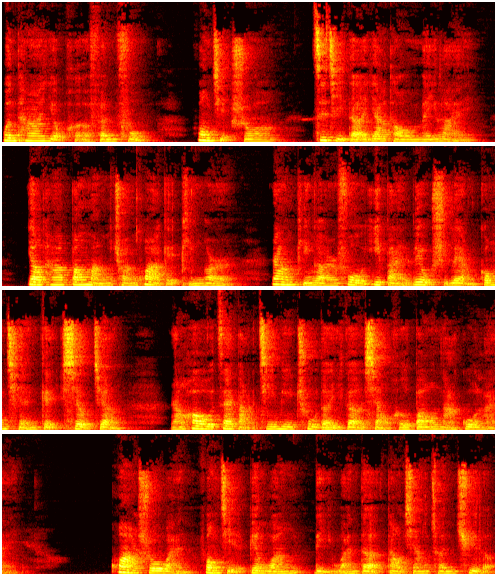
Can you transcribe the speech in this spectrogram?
问她有何吩咐。凤姐说自己的丫头没来，要她帮忙传话给平儿，让平儿付一百六十两工钱给绣匠，然后再把机密处的一个小荷包拿过来。话说完，凤姐便往李纨的稻香村去了。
